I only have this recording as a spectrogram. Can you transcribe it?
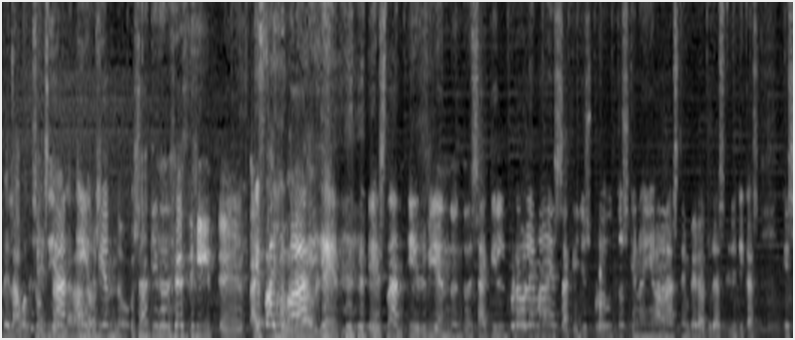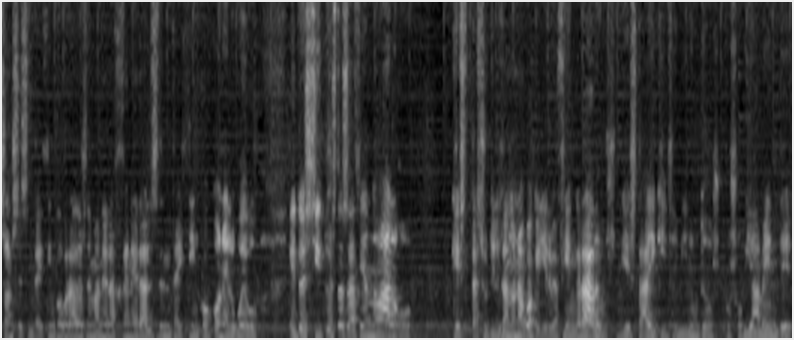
del agua, que son 100 Están grados. hirviendo, o sea, quiero decir, eh, ¿Qué hay fallo están hirviendo. Entonces, aquí el problema es aquellos productos que no llegan a las temperaturas críticas, que son 65 grados de manera general, 75 con el huevo. Entonces, si tú estás haciendo algo que estás utilizando un agua que hierve a 100 grados y está ahí 15 minutos, pues obviamente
